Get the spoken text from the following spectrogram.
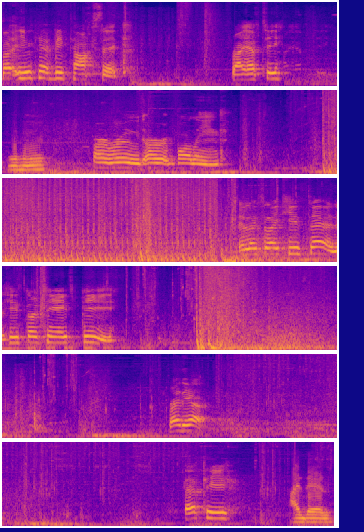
But you can't be toxic. Right, FT? Mm-hmm. Or rude or bullying. It looks like he's dead. He's 13 HP. Ready up. FT. I did.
